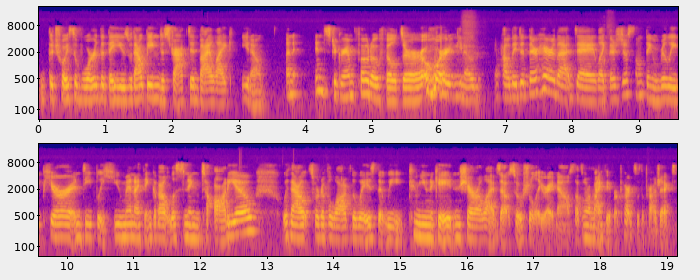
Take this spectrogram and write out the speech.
the choice of word that they use without being distracted by like, you know, an Instagram photo filter or, you know, how they did their hair that day. Like there's just something really pure and deeply human, I think, about listening to audio without sort of a lot of the ways that we communicate and share our lives out socially right now. So that's one of my favorite parts of the project.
